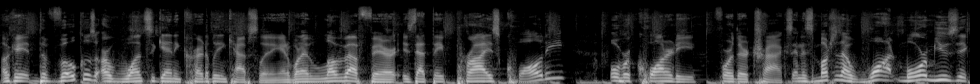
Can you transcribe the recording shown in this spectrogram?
Okay, the vocals are once again incredibly encapsulating, and what I love about Fair is that they prize quality over quantity for their tracks. And as much as I want more music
